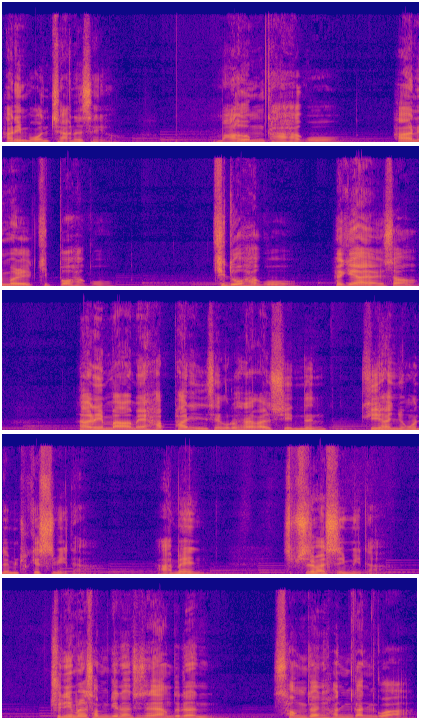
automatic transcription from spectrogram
하나님 원치 않으세요. 마음 다하고 하나님을 기뻐하고 기도하고 회개하여서 하나님 마음에 합한 인생으로 살아갈 수 있는 귀한 영혼 되면 좋겠습니다. 아멘. 17절 말씀입니다. 주님을 섬기는 제사장들은 성전 현관과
